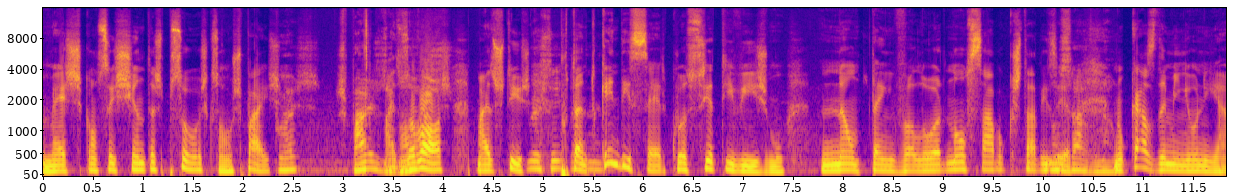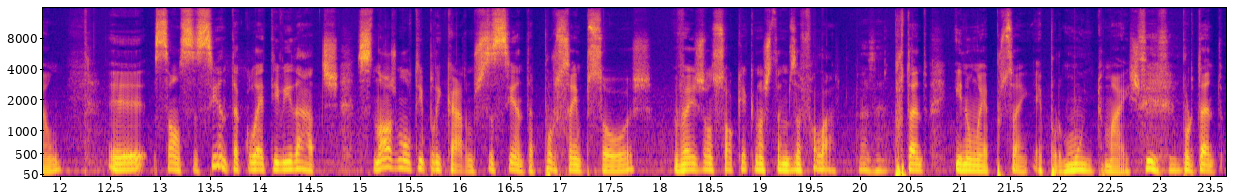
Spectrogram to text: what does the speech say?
Mexe com 600 pessoas, que são os pais Pois, os pais, mais os avós, mais os tios. Sim, Portanto, sim. quem disser que o associativismo não tem valor, não sabe o que está a dizer. sabe, não. No caso da minha união, eh, são 60 coletividades. Se nós multiplicarmos 60 por 100 pessoas, vejam só o que é que nós estamos a falar. É. Portanto, e não é por 100, é por muito mais. Sim, sim. Portanto,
